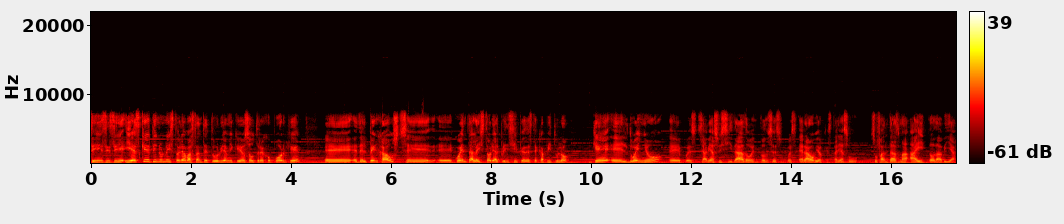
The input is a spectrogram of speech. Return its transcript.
Sí, sí, sí. Y es que tiene una historia bastante turbia, mi querido Sautrejo, porque eh, del penthouse se eh, cuenta la historia al principio de este capítulo que el dueño eh, pues se había suicidado, entonces pues era obvio que estaría su, su fantasma ahí todavía.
